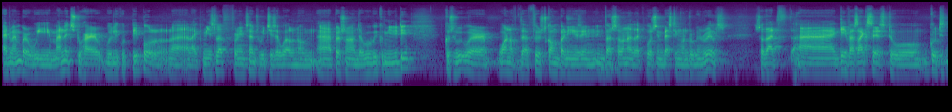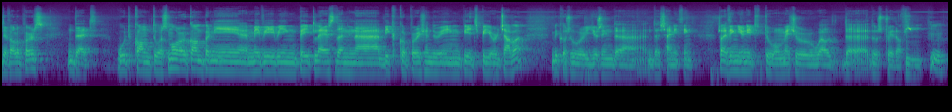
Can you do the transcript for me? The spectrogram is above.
I remember we managed to hire really good people, uh, like Mislav, for instance, which is a well-known uh, person in the Ruby community, because we were one of the first companies in, in Barcelona that was investing on Ruby on Rails. So that uh, gave us access to good developers that would come to a smaller company, uh, maybe being paid less than a big corporation doing PHP or Java, because we were using the the shiny thing. So I think you need to measure well the, those trade-offs. Mm-hmm.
